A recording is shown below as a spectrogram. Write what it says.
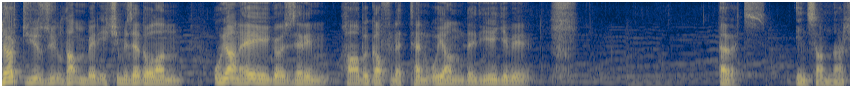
400 yıldan beri içimize dolan uyan ey gözlerim habı gafletten uyan dediği gibi evet insanlar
